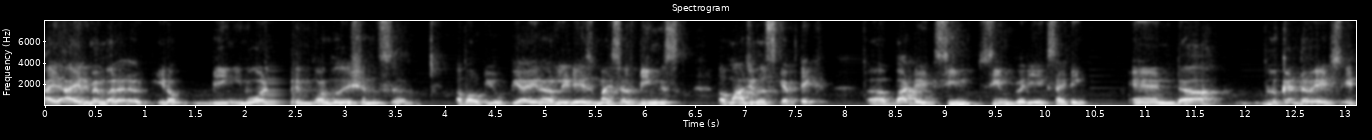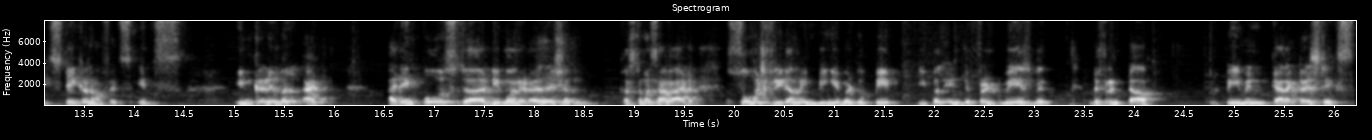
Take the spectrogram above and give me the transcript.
I, I remember uh, you know being involved in conversations uh, about UPI in early days. Myself being a marginal skeptic, uh, but it seemed seemed very exciting. And look at the way it's it's taken off. It's it's incredible and I think post uh, demonetization, customers have had so much freedom in being able to pay people in different ways with different uh, payment characteristics.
